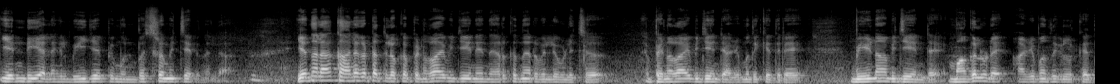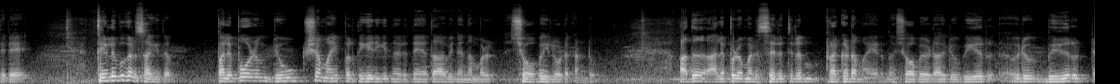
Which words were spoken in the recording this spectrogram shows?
എൻ ഡി എ അല്ലെങ്കിൽ ബി ജെ പി മുൻപ് ശ്രമിച്ചിരുന്നില്ല. എന്നാൽ ആ കാലഘട്ടത്തിലൊക്കെ പിണറായി വിജയനെ നേർക്കുനേർ വെല്ലുവിളിച്ച് പിണറായി വിജയന്റെ അഴിമതിക്കെതിരെ വീണ വിജയന്റെ മകളുടെ അഴിമതികൾക്കെതിരെ തെളിവുകൾ സഹിതം പലപ്പോഴും രൂക്ഷമായി പ്രതികരിക്കുന്ന ഒരു നേതാവിനെ നമ്മൾ ശോഭയിലൂടെ കണ്ടു. അത് ആലപ്പുഴ മത്സരത്തിലും പ്രകടമായിരുന്നു. ശോഭയുടെ ഒരു വീർ ഒരു വീറിട്ട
